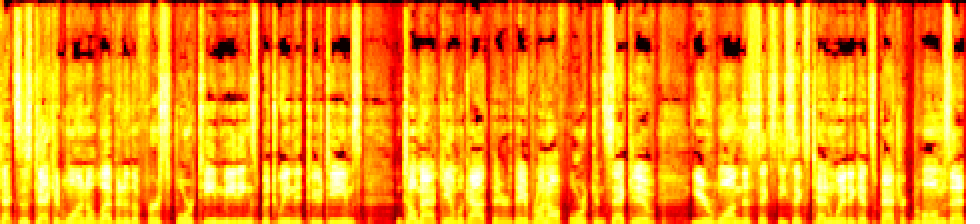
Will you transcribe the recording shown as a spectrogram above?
Texas Tech had won 11 of the first 14 meetings between the two teams until Matt Campbell got there. They've run off four consecutive. Year one, the 66-10 win against Patrick Mahomes that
